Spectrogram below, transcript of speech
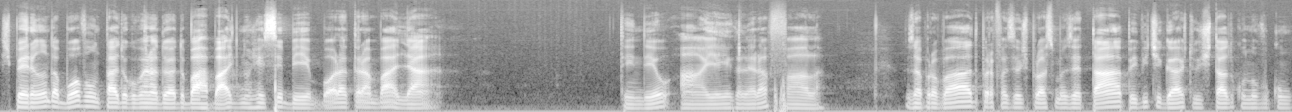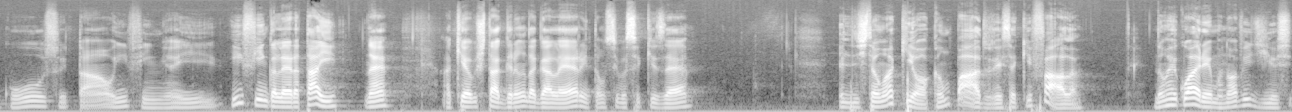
esperando a boa vontade do governador do Barbade nos receber. Bora trabalhar. Entendeu? Aí a galera fala. Desaprovado para fazer as próximas etapas, evite gasto do Estado com novo concurso e tal, enfim, aí, enfim, galera, tá aí, né? Aqui é o Instagram da galera, então se você quiser, eles estão aqui, ó, acampados. Esse aqui fala. Não recuaremos nove dias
